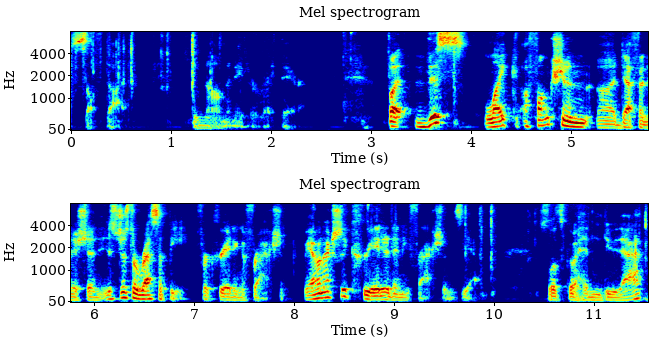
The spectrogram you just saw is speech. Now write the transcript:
self.denominator right there. But this, like a function uh, definition, is just a recipe for creating a fraction. We haven't actually created any fractions yet. So let's go ahead and do that.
